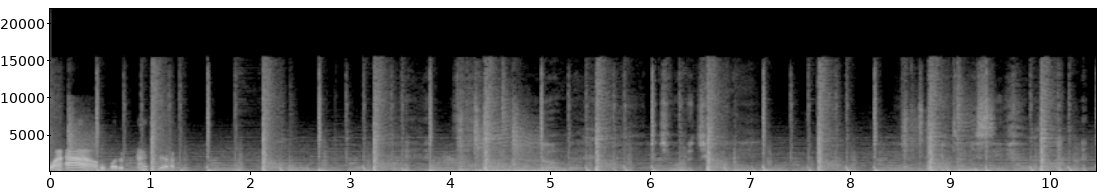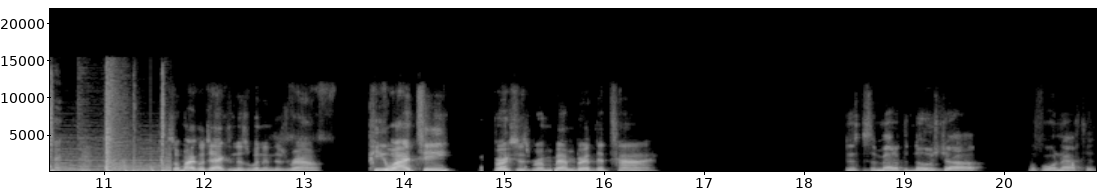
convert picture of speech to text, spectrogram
Wow, what a matchup. You wanna try? so Michael Jackson is winning this round. PYT versus Remember the Time. This is a matter of the nose job before and after.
